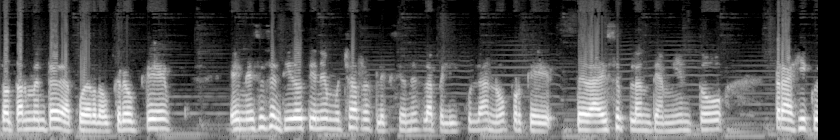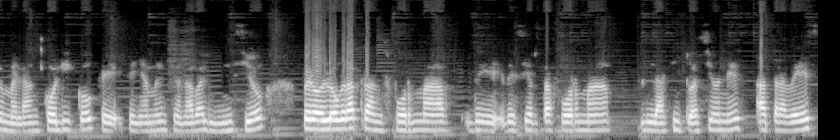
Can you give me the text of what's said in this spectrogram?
Totalmente de acuerdo. Creo que en ese sentido tiene muchas reflexiones la película, ¿no? Porque te da ese planteamiento trágico y melancólico que, ya mencionaba al inicio, pero logra transformar de, cierta forma las situaciones a través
